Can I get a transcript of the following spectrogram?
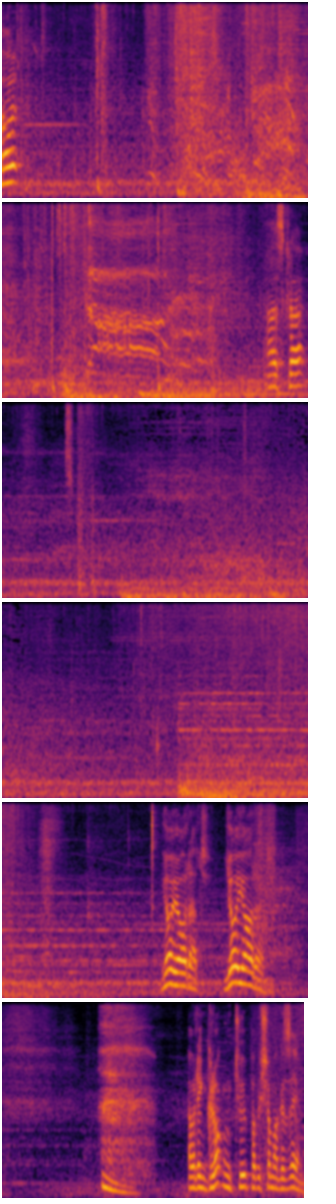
Toll. Alles klar. Ja, ja, das. Ja, ja, das. Aber den Glockentyp habe ich schon mal gesehen.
